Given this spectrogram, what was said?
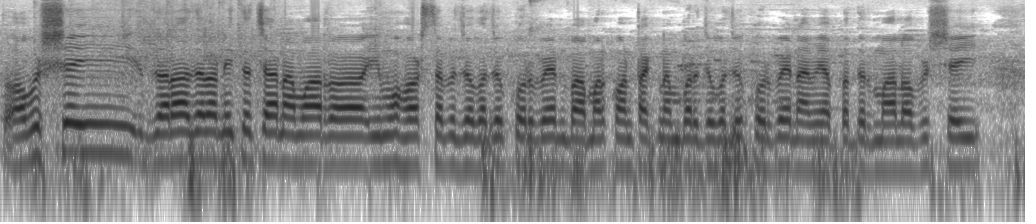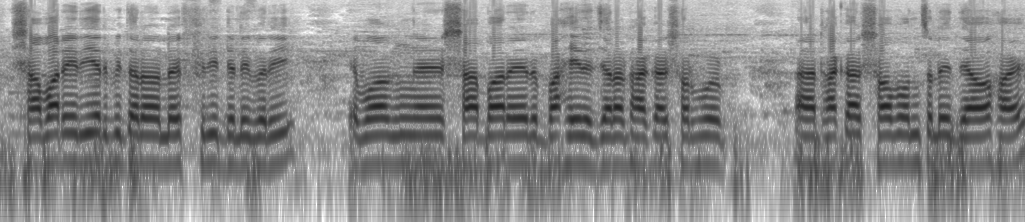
তো অবশ্যই যারা যারা নিতে চান আমার ইমো হোয়াটসঅ্যাপে যোগাযোগ করবেন বা আমার কন্ট্যাক্ট নাম্বারে যোগাযোগ করবেন। আমি আপনাদের মাল অবশ্যই সাভার এরিয়ার ভিতরে হলে ফ্রি ডেলিভারি এবং সাভারের বাহিরে যারা ঢাকার সর্ব ঢাকার সব অঞ্চলে দেওয়া হয়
